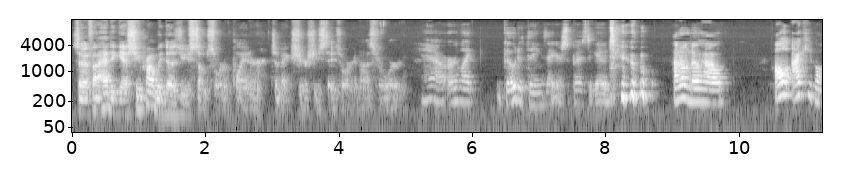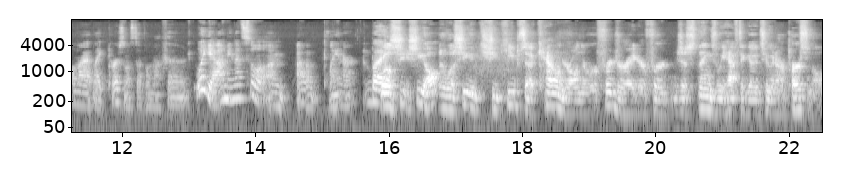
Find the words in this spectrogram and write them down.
So if I had to guess, she probably does use some sort of planner to make sure she stays organized for work. Yeah, or like go to things that you're supposed to go to. I don't know how. All I keep all my like personal stuff on my phone, Well, yeah, I mean that's still um, a planner. but Well, she she all well she she keeps a calendar on the refrigerator for just things we have to go to in our personal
